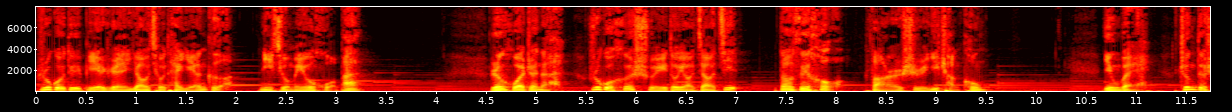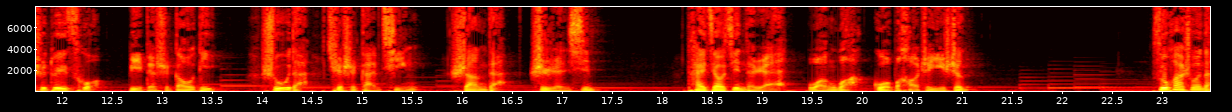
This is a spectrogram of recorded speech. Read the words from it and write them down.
如果对别人要求太严格，你就没有伙伴。人活着呢，如果和谁都要较劲，到最后反而是一场空。因为争的是对错，比的是高低，输的却是感情，伤的是人心。太较劲的人，往往过不好这一生。俗话说呢，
